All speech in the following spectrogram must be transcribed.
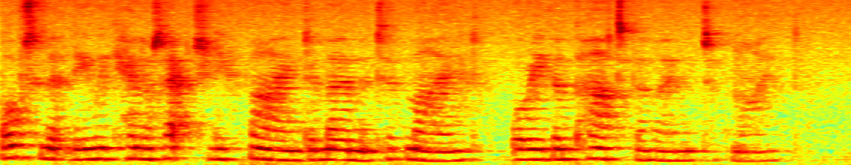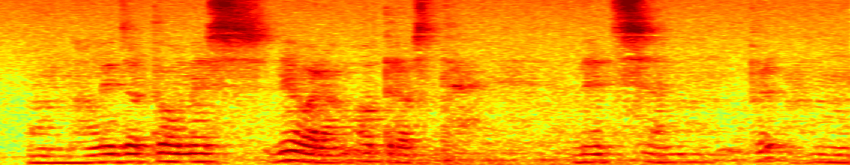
Ultimately, we cannot actually find a moment of mind or even part of a moment of mind. Un ā, līdz ar to mēs nevaram atrast nec um, pr mm,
